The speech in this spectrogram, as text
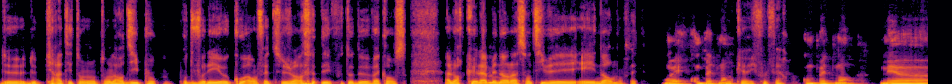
de, de, pirater ton, ton ordi pour, pour te voler euh, quoi en fait, ce genre des photos de vacances. Alors que là, maintenant, l'incentive est, est, énorme en fait. Oui, complètement. Donc euh, il faut le faire. Complètement. Mais euh...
